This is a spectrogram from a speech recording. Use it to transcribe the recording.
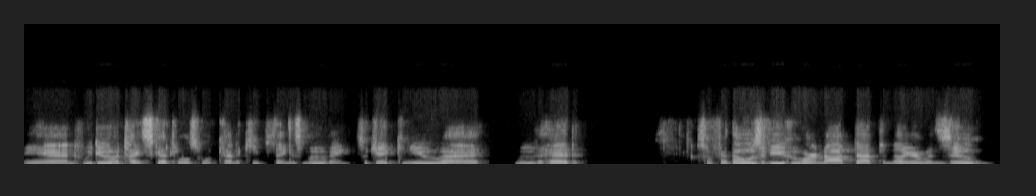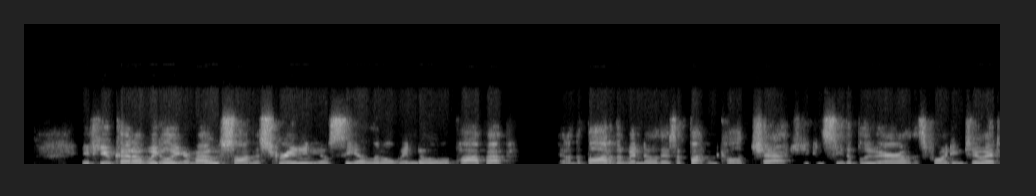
And we do have a tight schedule, so we'll kind of keep things moving. So Jake, can you uh, move ahead? So for those of you who are not that familiar with Zoom, if you kind of wiggle your mouse on the screen, you'll see a little window will pop up and on the bottom of the window, there's a button called chat. You can see the blue arrow that's pointing to it.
